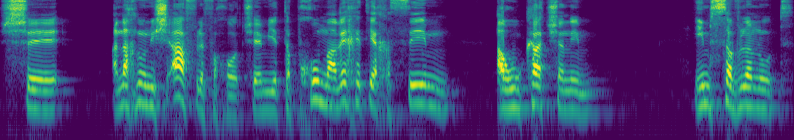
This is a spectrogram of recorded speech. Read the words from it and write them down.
שאנחנו נשאף לפחות שהם יטפחו מערכת יחסים ארוכת שנים, עם סבלנות,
